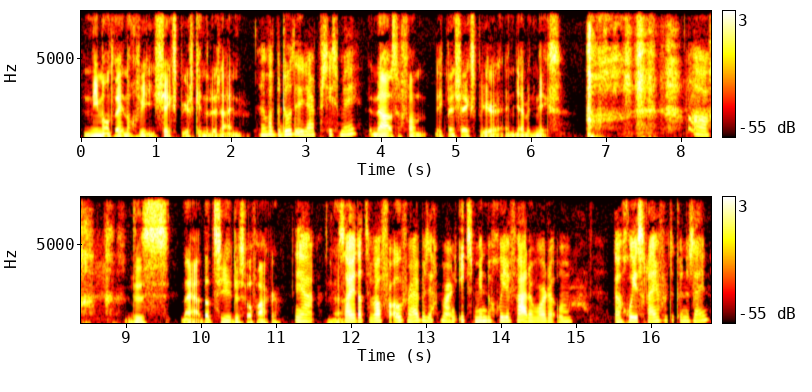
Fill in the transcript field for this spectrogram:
niemand weet nog wie Shakespeare's kinderen zijn. En wat bedoelde hij daar precies mee? Nou, zo van, ik ben Shakespeare en jij bent niks. Ach, Dus, nou ja, dat zie je dus wel vaker. Ja. Ja. Zou je dat er wel voor over hebben, zeg maar, een iets minder goede vader worden om een goede schrijver te kunnen zijn?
